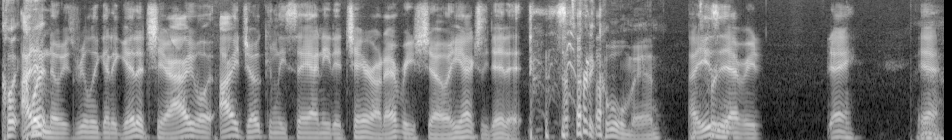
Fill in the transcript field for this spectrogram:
Clint, I didn't know he's really going to get a chair. I, I jokingly say I need a chair on every show. He actually did it. That's pretty cool, man. I use pretty- it every day. Yeah.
